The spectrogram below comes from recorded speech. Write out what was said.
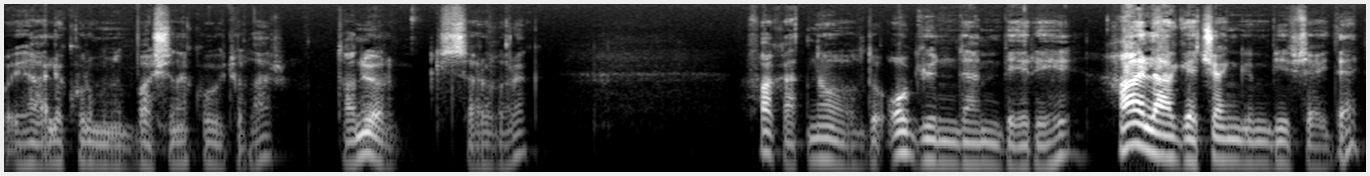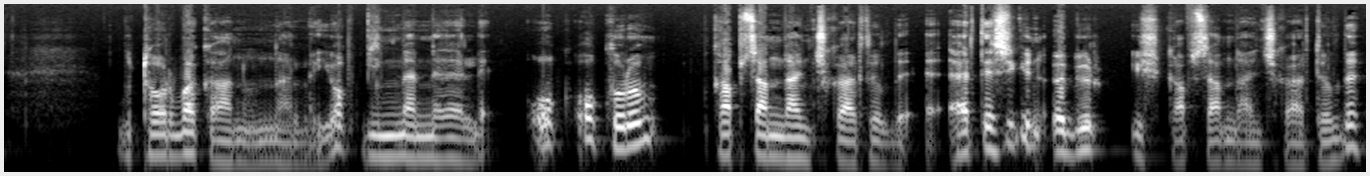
O ihale kurumunun başına koydular. Tanıyorum kişisel olarak. Fakat ne oldu? O günden beri hala geçen gün bir şeyde bu torba kanunlarla yok bilmem nelerle o, o kurum kapsamdan çıkartıldı. E, Ertesi gün öbür iş kapsamdan çıkartıldı.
